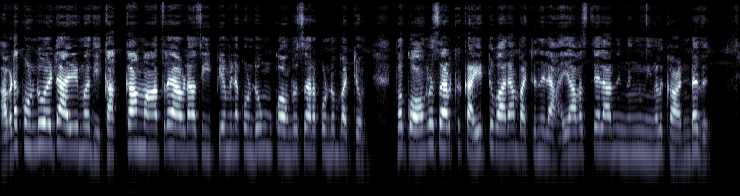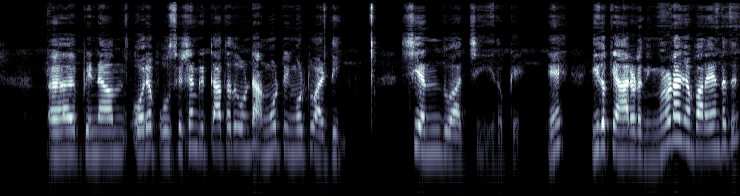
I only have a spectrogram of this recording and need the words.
അവിടെ കൊണ്ടുപോയിട്ട് അഴിമതി. കക്കാൻ മാത്രമേ അവിടെ സി പി എമ്മിനെ കൊണ്ടും കോൺഗ്രസ്സുകാരെ കൊണ്ടും പറ്റും. ഇപ്പൊ കോൺഗ്രസ്സുകാർക്ക് കൈയിട്ട് വരാൻ പറ്റുന്നില്ല. ആ അവസ്ഥയിലാണ് നിങ്ങൾ കണ്ടത്. പിന്നെ ഓരോ പൊസിഷൻ കിട്ടാത്തത് കൊണ്ട് അങ്ങോട്ടും ഇങ്ങോട്ടും അടി. ശെന്തുവാ എന്തുവാ ചെയ്യ ഇതൊക്കെ ഏ? ഇതൊക്കെ ആരോടെ? നിങ്ങളോടാ ഞാൻ പറയേണ്ടത്?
